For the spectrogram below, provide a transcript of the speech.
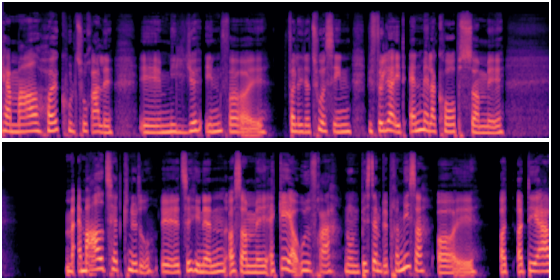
her meget højkulturelle øh, miljø inden for, øh, for litteraturscenen. Vi følger et anmelderkorps, som øh, er meget tæt knyttet øh, til hinanden, og som øh, agerer ud fra nogle bestemte præmisser, og, øh, og, og det er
